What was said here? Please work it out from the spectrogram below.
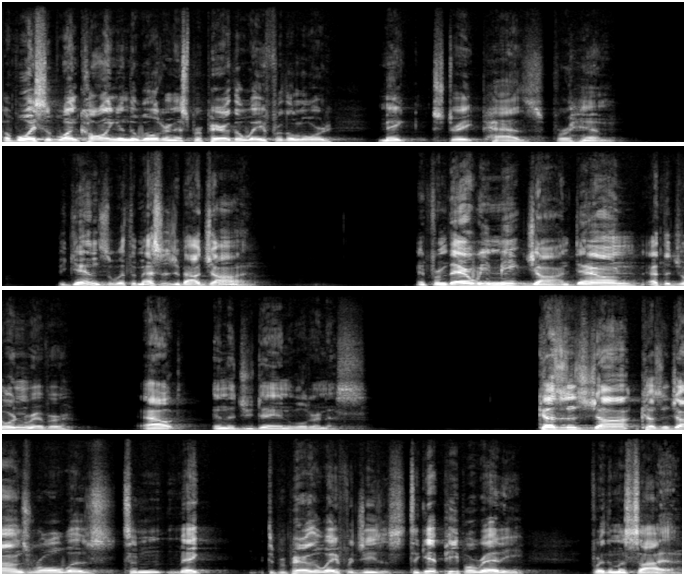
A voice of one calling in the wilderness, prepare the way for the Lord, make straight paths for him. Begins with a message about John. And from there we meet John down at the Jordan River out in the Judean wilderness. Cousins John, cousin John's role was to make to prepare the way for Jesus, to get people ready for the Messiah,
